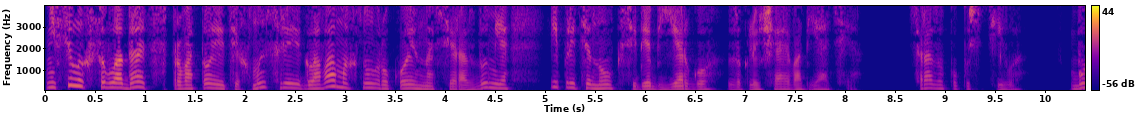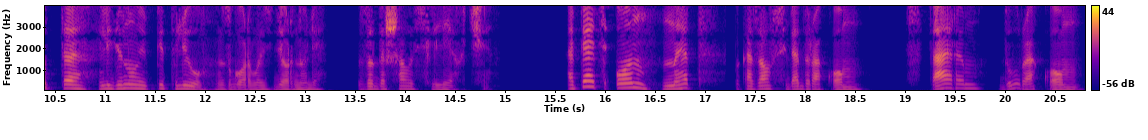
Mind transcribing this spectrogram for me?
Не в силах совладать с правотой этих мыслей, глава махнул рукой на все раздумья и притянул к себе Бьергу, заключая в объятия. Сразу попустила. Будто ледяную петлю с горла сдернули. Задышалось легче. Опять он, Нет, показал себя дураком. Старым дураком.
